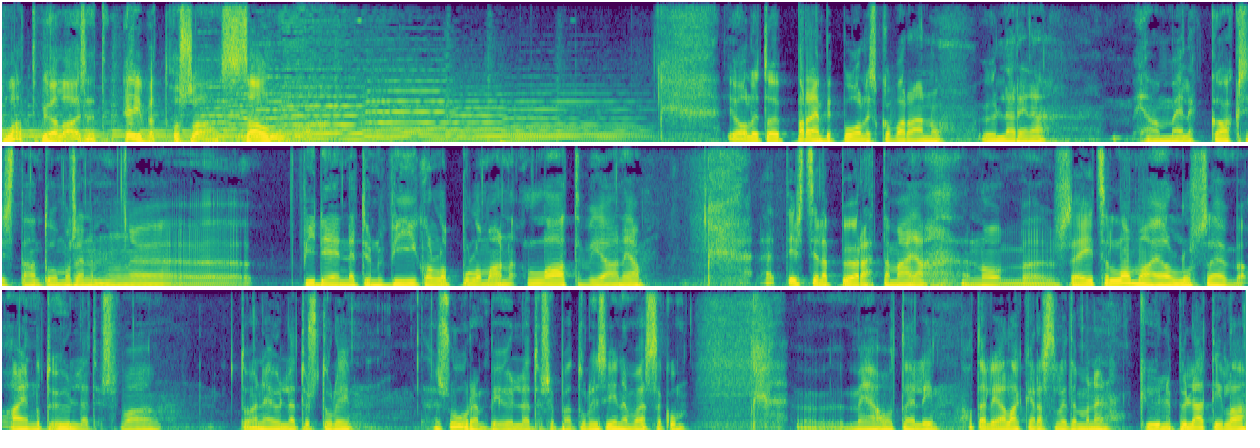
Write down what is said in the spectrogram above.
latvialaiset eivät osaa saunaa. Joo, oli toi parempi puolisko varannut yllärinä ihan meille kaksistaan tuommoisen öö, pidennetyn viikonloppuloman Latviaan ja lähdettiin sitten siellä pyörähtämään ja no se itse loma ei ollut se ainut yllätys, vaan toinen yllätys tuli, se suurempi yllätys jopa tuli siinä vaiheessa, kun meidän hotelli, hotelli alakerrassa oli tämmöinen kylpylätila,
